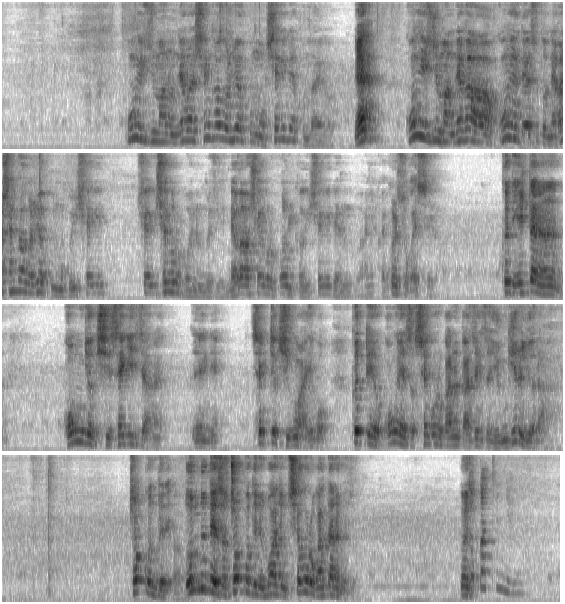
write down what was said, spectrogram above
공이지만은 내가 생각을 엿보면 색이 돼본다 이거. 예? 공이지만 내가 공에 대해서도 내가 생각을 엿보면 그게 색이 색, 색으로 보이는 거지. 내가 색으로 보니까 그게 색이 되는 거 아닐까? 그럴 수가 있어요. 근데 일단은 공적 시색이지 않아요. 선생님. 색적 시공 아니고 그때 공에서 색으로 가는 과정에서 연기를 열라. 조건들이 어. 없는 데서 조건들이 모아지면 색으로 간다는 거죠. 그래서 똑같은 얘기.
